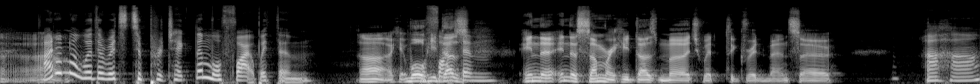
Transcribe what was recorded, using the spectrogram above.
I don't know whether it's to protect them or fight with them. Ah, okay. Well, he does them. in the in the summary. He does merge with the Gridman, so Uh huh.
